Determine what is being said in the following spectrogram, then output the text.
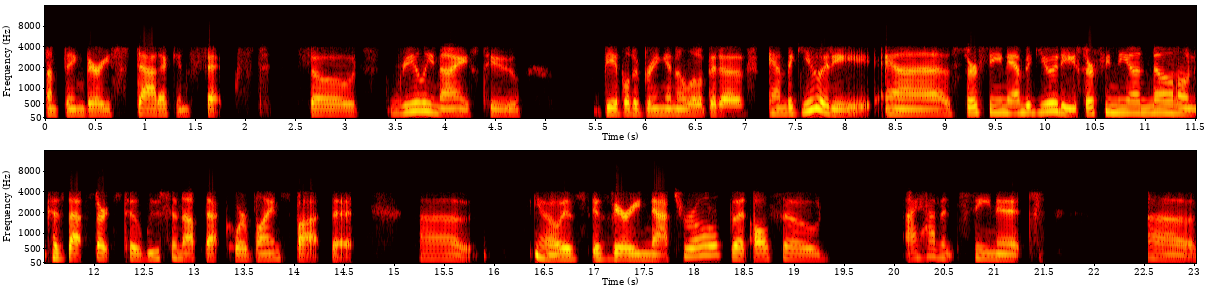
something very static and fixed. So it's really nice to be able to bring in a little bit of ambiguity and surfing ambiguity, surfing the unknown, because that starts to loosen up that core blind spot that uh, you know is is very natural, but also I haven't seen it. Uh,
